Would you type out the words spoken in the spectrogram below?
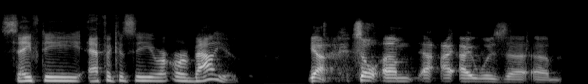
safety efficacy or, or value yeah. So um, I, I, was uh, um,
